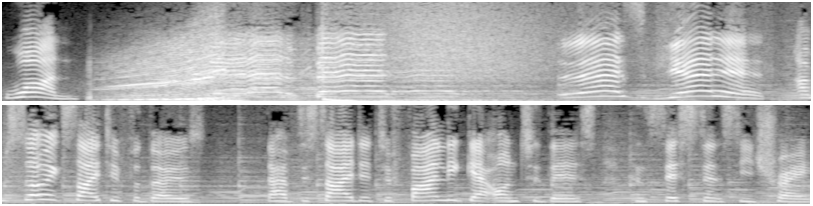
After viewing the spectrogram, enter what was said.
one. Get out of bed. Let's get it. I'm so excited for those that have decided to finally get onto this consistency train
